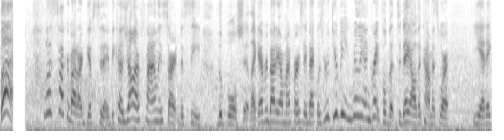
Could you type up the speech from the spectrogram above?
But let's talk about our gifts today because y'all are finally starting to see the bullshit. Like everybody on my first day back was, Ruth, you're being really ungrateful. But today all the comments were, yeah, they,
